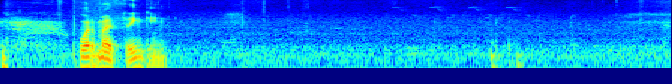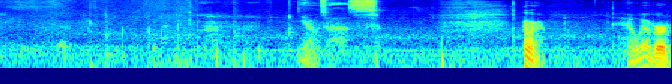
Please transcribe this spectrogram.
what am I thinking? Yowzas. However,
